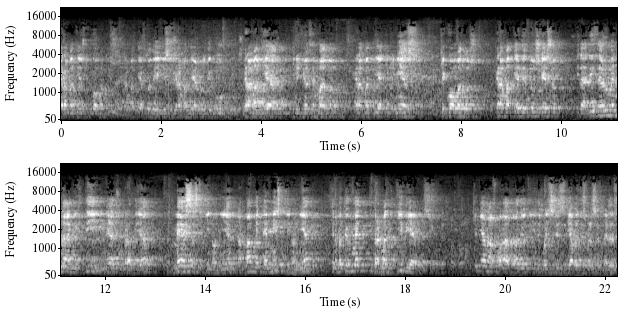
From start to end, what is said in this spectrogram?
γραμματείες του κόμματος. Γραμματεία Αυτοδιοίκησης, Γραμματεία Αγροτικού, Γραμματεία Κοινωνικών Θεμάτων, Γραμματεία Κοινωνίας και Κόμματος, Γραμματεία Διεθνών Σχέσεων. Δηλαδή θέλουμε να ανοιχτεί η Νέα Δημοκρατία μέσα στην κοινωνία, να πάμε εμείς στην κοινωνία και να πετύχουμε την πραγματική διεύρυνση. Και μια αναφορά τώρα, διότι γίνεται πολλή συζήτηση, διάβαζε τις μέρε εφημερίδες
